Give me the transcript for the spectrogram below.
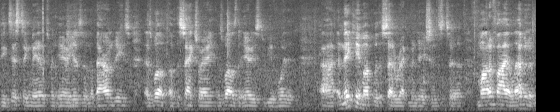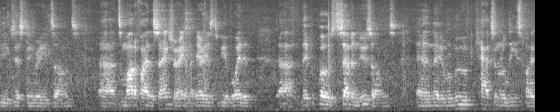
the existing management areas and the boundaries as well of the sanctuary, as well as the areas to be avoided. Uh, and they came up with a set of recommendations to modify 11 of the existing marine zones, uh, to modify the sanctuary and the areas to be avoided. Uh, they proposed seven new zones, and they removed catch and release by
